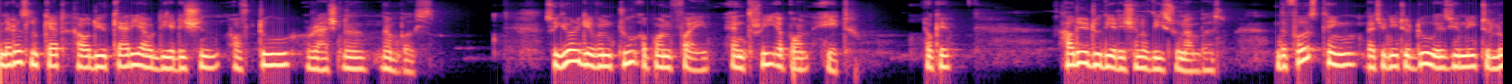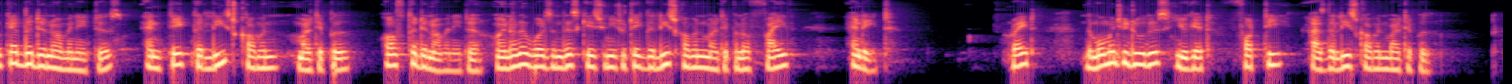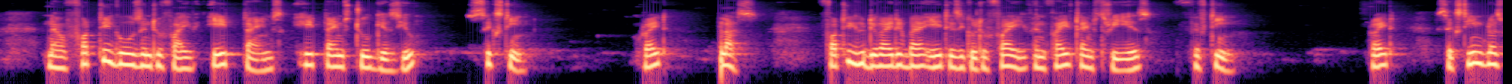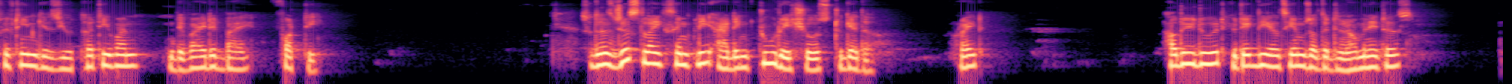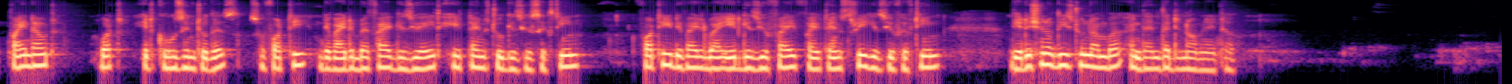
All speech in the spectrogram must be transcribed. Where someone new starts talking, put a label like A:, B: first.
A: let us look at how do you carry out the addition of two rational numbers. So you are given 2 upon 5 and 3 upon 8. Okay. How do you do the addition of these two numbers? The first thing that you need to do is you need to look at the denominators and take the least common multiple of the denominator. Or in other words, in this case, you need to take the least common multiple of 5 and 8. Right? The moment you do this, you get 40 as the least common multiple. Now 40 goes into 5 8 times. 8 times 2 gives you 16. Right? Plus 40 divided by 8 is equal to 5 and 5 times 3 is 15. Right? 16 plus 15 gives you 31 divided by 40. So this is just like simply adding two ratios together, right? How do you do it? You take the LCMs of the denominators, find out what it goes into this. So 40 divided by 5 gives you 8, 8 times 2 gives you 16. 40 divided by 8 gives you 5, 5 times 3 gives you 15. The addition of these two number and then the denominator.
